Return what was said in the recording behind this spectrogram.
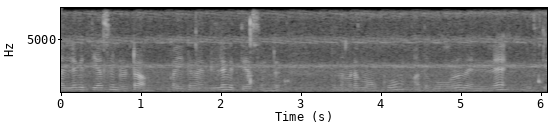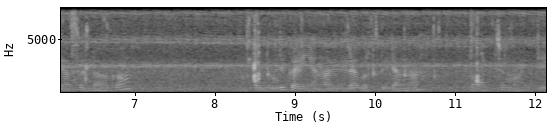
നല്ല വ്യത്യാസമുണ്ട് കേട്ടോ. കൈക്ക് നല്ല വ്യത്യാസമുണ്ട്. അപ്പം നമ്മുടെ മുഖവും അതുപോലെ തന്നെ വ്യത്യാസം ഉണ്ടാകും അപ്പം ഒരു കൈ ഞാൻ നല്ല വൃത്തിയിലങ്ങ് തുടച്ച് മാറ്റി.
